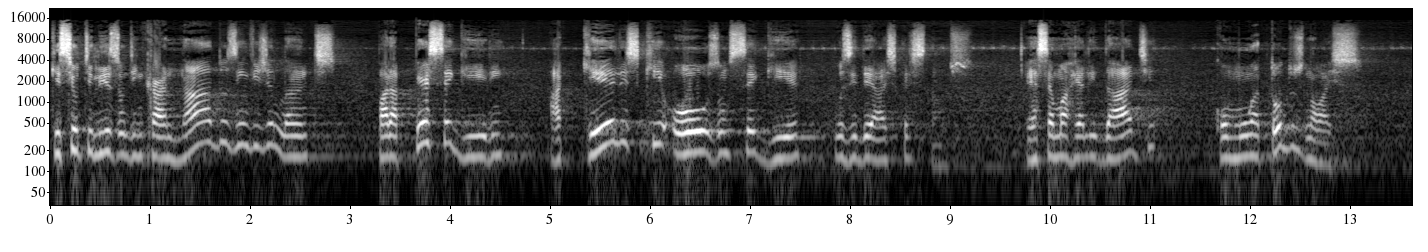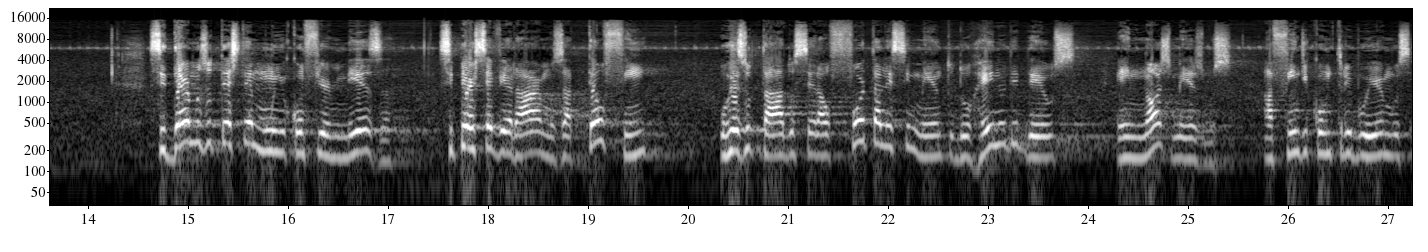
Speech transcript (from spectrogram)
que se utilizam de encarnados invigilantes para perseguirem aqueles que ousam seguir os ideais cristãos. Essa é uma realidade comum a todos nós. Se dermos o testemunho com firmeza, se perseverarmos até o fim, o resultado será o fortalecimento do reino de Deus em nós mesmos, a fim de contribuirmos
